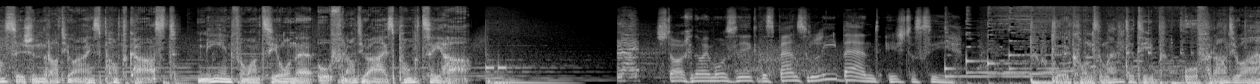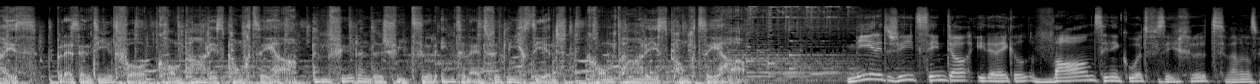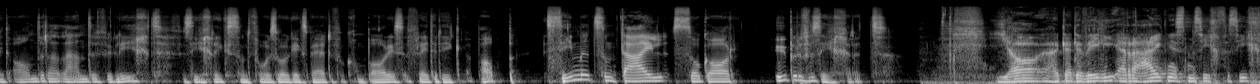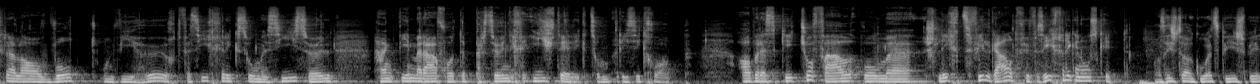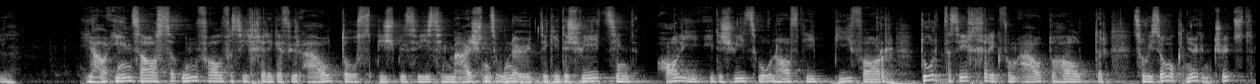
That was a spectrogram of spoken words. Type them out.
Das ist ein Radio 1 Podcast. Mehr Informationen auf radio1.ch. Starke neue Musik, der Spencer Lee Band ist das gewesen. Der Konsumententipp auf Radio 1. Präsentiert von comparis.ch, einem führenden Schweizer Internetvergleichsdienst. comparis.ch wir in der Schweiz sind ja in der Regel wahnsinnig gut versichert, wenn man das mit anderen Ländern vergleicht. Versicherungs- und Vorsorgeexperte von Comparis, Frederik Papp, sind wir zum Teil sogar überversichert. Ja, äh, gegen welche Ereignisse man sich versichern lassen will und wie hoch die Versicherungssumme sein soll, hängt immer auch von der persönlichen Einstellung zum Risiko ab. Aber es gibt schon Fälle, wo man schlicht zu viel Geld für Versicherungen ausgibt. Was ist da ein gutes Beispiel? Ja, Insassenunfallversicherungen für Autos beispielsweise sind meistens unnötig. In der Schweiz sind alle in der Schweiz wohnhafte Beifahrer durch die Versicherung vom Autohalter sowieso genügend geschützt.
